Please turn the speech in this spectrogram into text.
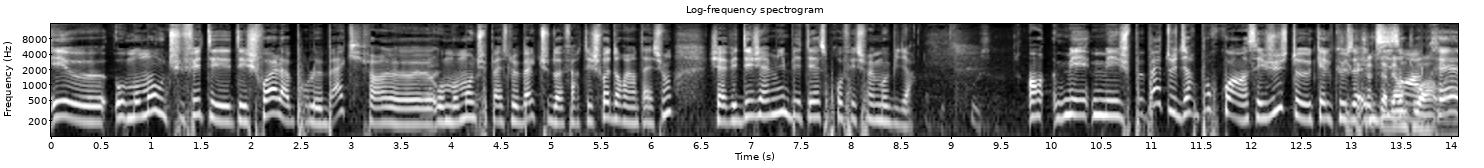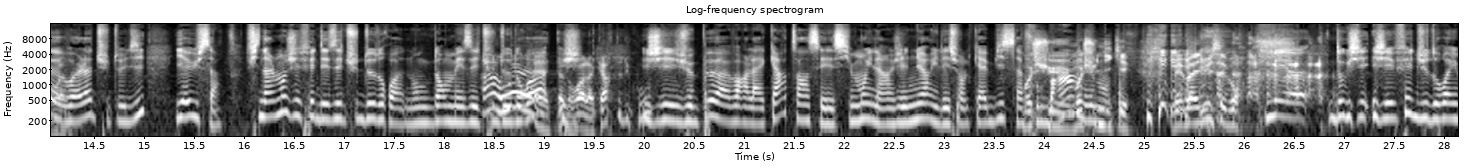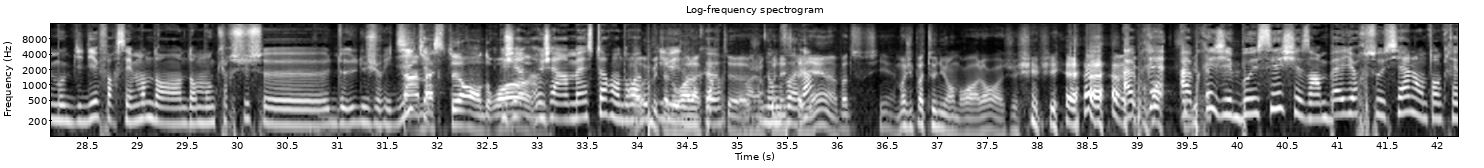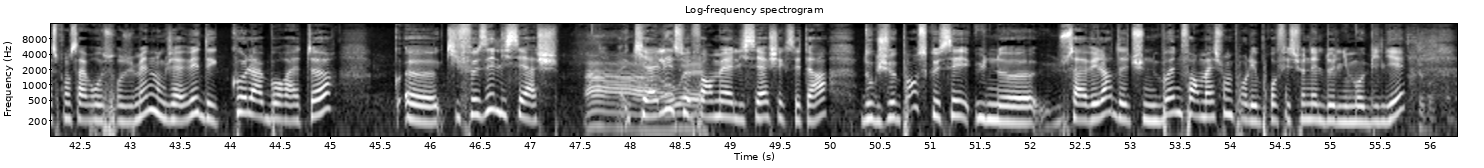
Et euh, au moment où tu fais tes, tes choix là pour le bac, au moment où tu passes le bac, tu dois faire tes choix d'orientation. J'avais déjà mis BTS profession immobilière. Mais mais je peux pas te dire pourquoi. Hein. C'est juste euh, quelques dix ans après, euh, voilà, tu te dis, il y a eu ça. Finalement, j'ai fait des études de droit. Donc dans mes études ah de droit, t'as droit à la carte du coup? Je peux avoir la carte. Hein. C'est Simon, il est ingénieur, il est sur le cabis, ça moi, fout je Moi, je suis niqué. mais Manu, c'est bon. Mais euh, donc j'ai fait du droit immobilier forcément dans, dans mon cursus de, de, juridique. T'as un master en droit. J'ai un, master en droit ah, privé. Mais droit donc, à la carte, je donc voilà. très bien, pas de souci. Moi, j'ai pas tenu en droit, alors je. après, après j'ai bossé chez un bailleur social en tant que responsable ressources humaines. Donc j'avais des collaborateurs euh, qui faisaient l'ICH. Ah, qui allaient se former à l'ICH, etc. Donc je pense que c'est une, ça avait l'air d'être une bonne formation pour les professionnels de l'immobilier,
